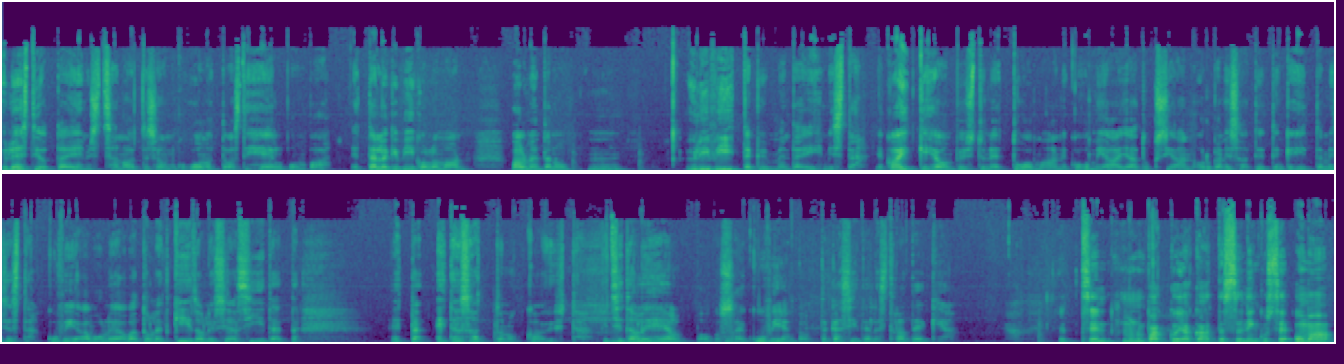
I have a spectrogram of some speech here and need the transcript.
yleisesti ottaen ihmiset sanoo, että se on niin huomattavasti helpompaa. Et tälläkin viikolla mä oon valmentanut mm, yli 50 ihmistä ja kaikki he on pystyneet tuomaan niin omia ajatuksiaan organisaatioiden kehittämisestä kuvien avulla ja ovat olleet kiitollisia siitä, että, että ei tämä sattunutkaan yhtään. Vitsi, tämä oli helppoa, kun sai kuvien kautta käsitellä strategiaa. sen mun on pakko jakaa tässä niin kuin se oma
